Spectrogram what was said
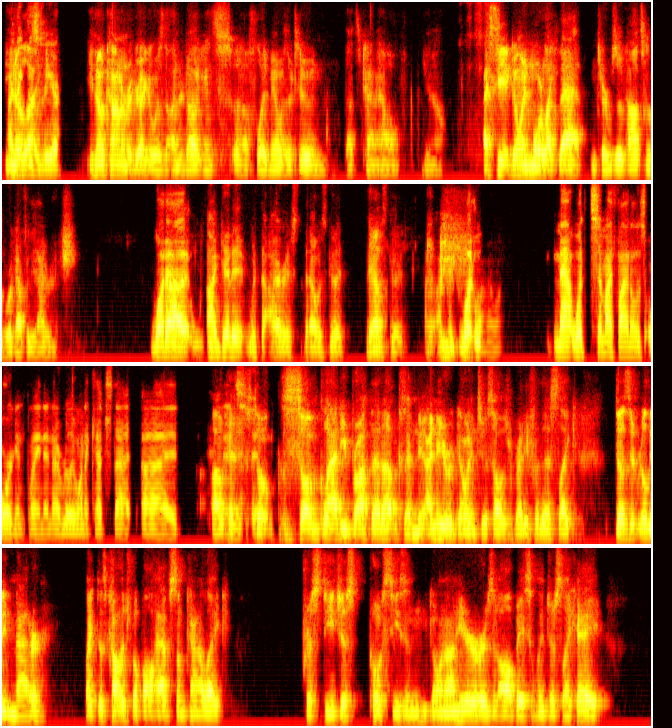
I know, think like, this is the year. you know, Conor McGregor was the underdog against uh, Floyd Mayweather too, and that's kind of how you know. I see it going more like that in terms of how it's going to work out for the Irish. What uh I get it with the Irish. That was good. That Yeah. was good. I, I What- on that one. Matt? What semifinal is Oregon playing in? I really want to catch that. Uh, Okay, It's- so so I'm glad you brought that up because I knew I knew you were going to, so I was ready for this. Like, does it really matter? Like, does college football have some kind of like prestigious postseason going on here, or is it all basically just like, hey,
